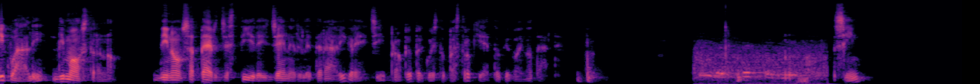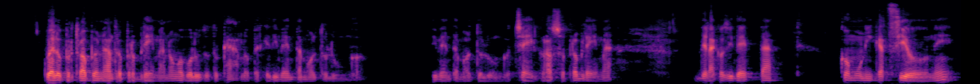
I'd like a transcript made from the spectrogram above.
i quali dimostrano di non saper gestire i generi letterari greci proprio per questo pastrocchietto che voi notate. Sì? Quello purtroppo è un altro problema, non ho voluto toccarlo perché diventa molto lungo. Diventa molto lungo. C'è il grosso problema della cosiddetta comunicazione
